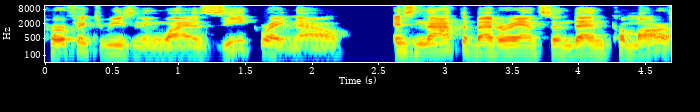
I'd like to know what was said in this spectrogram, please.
perfect reasoning why Zeke right now is not the better answer than Kamara.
